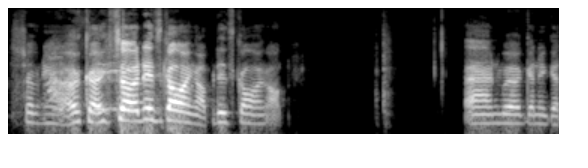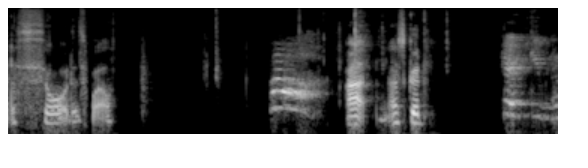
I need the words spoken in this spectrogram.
79. Okay, so it is going up. It is going up. And we're gonna get a sword as well. Alright, that's good. Okay, keep it.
